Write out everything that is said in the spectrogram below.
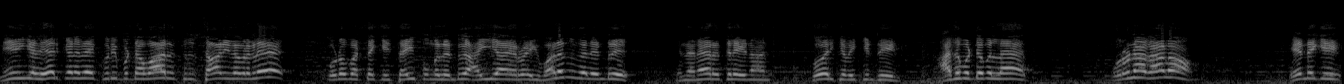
நீங்கள் ஏற்கனவே குறிப்பிட்டவாறு திரு ஸ்டாலின் அவர்களே குடும்பத்தைக்கு தைப்பொங்கல் என்று ஐயாயிரம் ரூபாய் வழங்குங்கள் என்று இந்த நேரத்திலே நான் கோரிக்கை வைக்கின்றேன். அது மட்டுமல்ல கொரோனா காலம் இன்னைக்கு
